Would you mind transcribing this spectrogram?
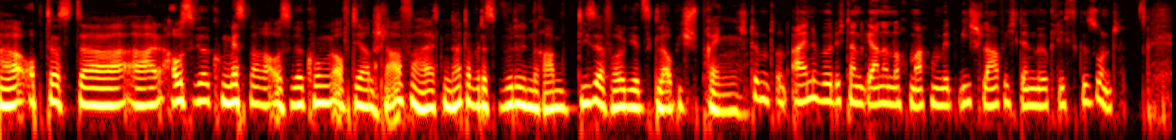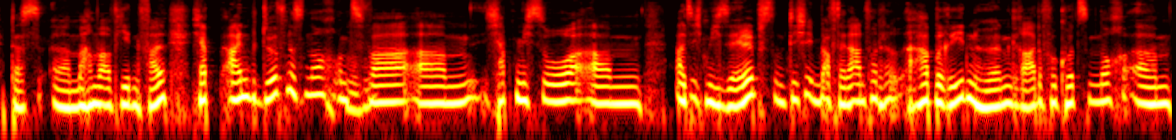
Äh, ob das da äh, Auswirkungen, messbare Auswirkungen auf deren Schlafverhalten hat, aber das würde den Rahmen dieser Folge jetzt, glaube ich, sprengen. Stimmt. Und eine würde ich dann gerne noch machen mit, wie schlafe ich denn möglichst gesund? Das äh, machen wir auf jeden Fall. Ich habe ein Bedürfnis noch und mhm. zwar, ähm, ich habe mich so ähm, als ich mich selbst und dich eben auf deine Antwort habe reden hören, gerade vor kurzem noch, ähm,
